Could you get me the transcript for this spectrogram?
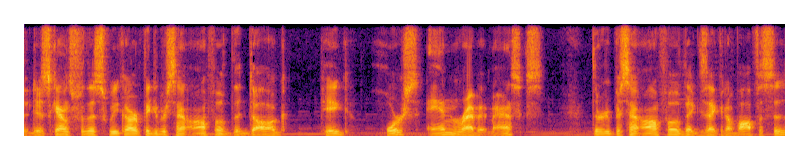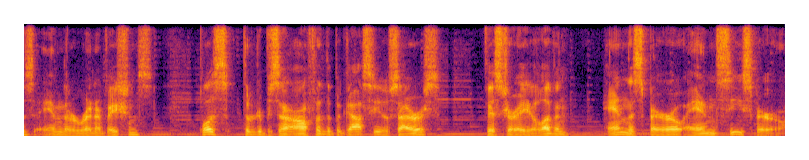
The discounts for this week are 50% off of the dog, pig, horse, and rabbit masks, 30% off of executive offices and their renovations, plus 30% off of the Pegassi Osiris, Pfister 811, and the Sparrow and Sea Sparrow.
